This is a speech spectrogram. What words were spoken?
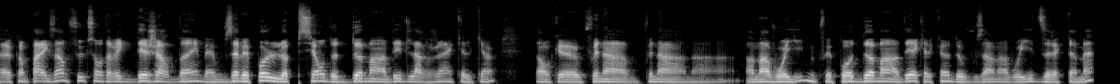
Euh, comme par exemple, ceux qui sont avec Desjardins, ben, vous n'avez pas l'option de demander de l'argent à quelqu'un. Donc, euh, vous pouvez, en, en, envoyer, mais vous ne pouvez pas demander à quelqu'un de vous en envoyer directement.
